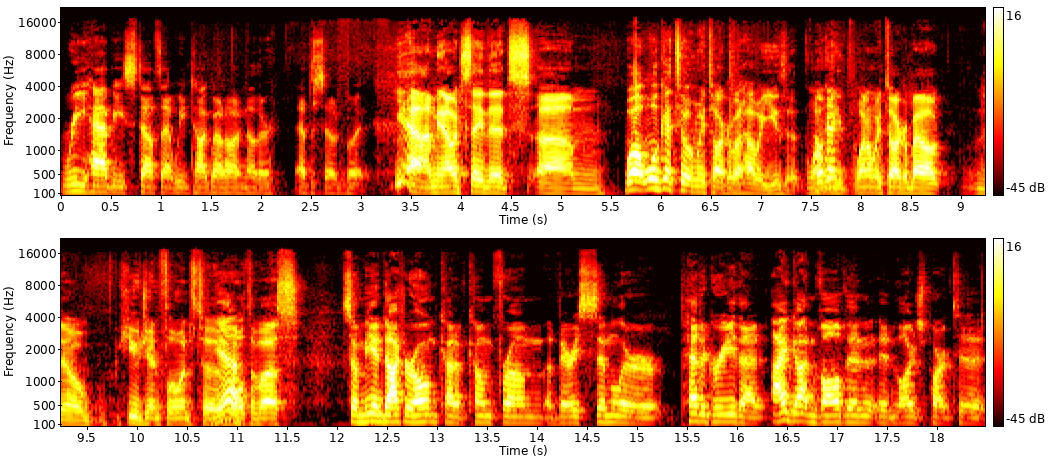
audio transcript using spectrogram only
rehabby stuff that we talk about on another episode. But Yeah, I mean, I would say that. Um, well, we'll get to it when we talk about how we use it. Why, Okay. don't, we, why don't we talk about you know huge influence to Yeah. both of us? So me and Dr. Ohm kind of come from a very similar pedigree that I got involved in in large part to,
